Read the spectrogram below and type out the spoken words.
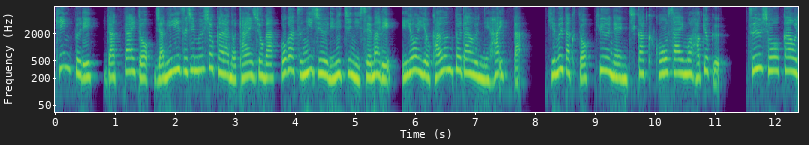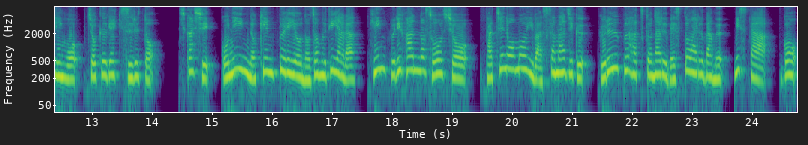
金プリ、脱退とジャニーズ事務所からの退場が5月22日に迫り、いよいよカウントダウンに入った。キムタクと9年近く交際も破局。通称カオリンを直撃すると。しかし、5人の金プリを望むティアラ、金プリファンの総称、立ちの思いは凄まじく、グループ初となるベストアルバム、ミスター5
